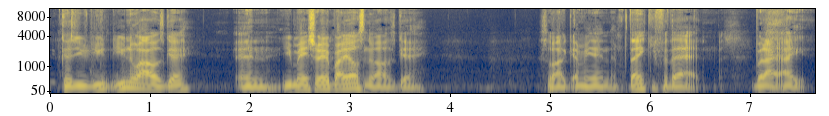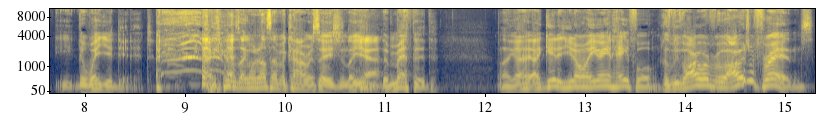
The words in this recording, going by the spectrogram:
because you, you you knew I was gay, and you made sure everybody else knew I was gay. So I, I mean, thank you for that. But I, I the way you did it, like, it was like when else have a conversation, like you- Yeah. the method. Like I, I get it, you know, you ain't hateful because we've always we always were friends.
